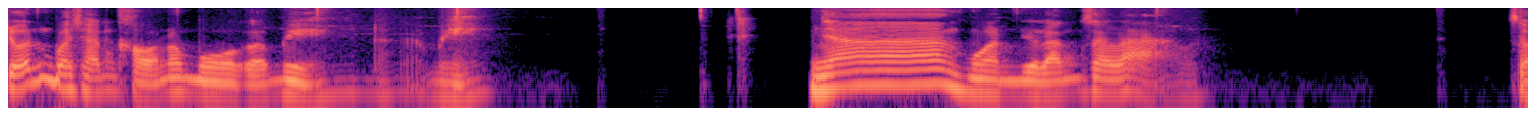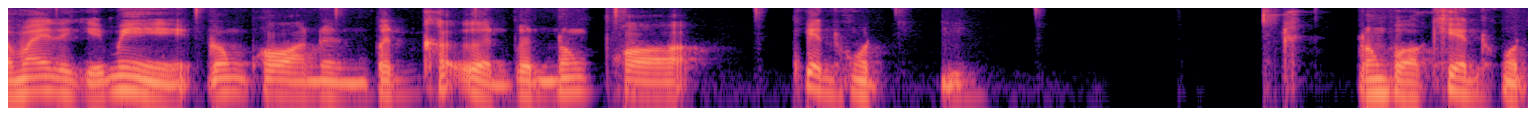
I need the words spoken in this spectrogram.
จนบ่ชันเขานโมก็มีนะครับมี ย่างหวนอยู่หลังศาลาสมัยตะกี้มีหลวงพ่อหนึ่งเพิ่นเขาเอิ้นเพิ่นหลวงพ่อเขียนหดหลวงพ่อเขียนหด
